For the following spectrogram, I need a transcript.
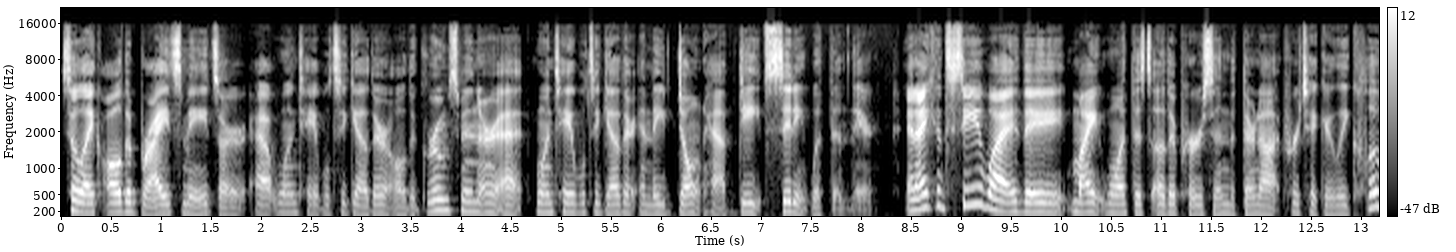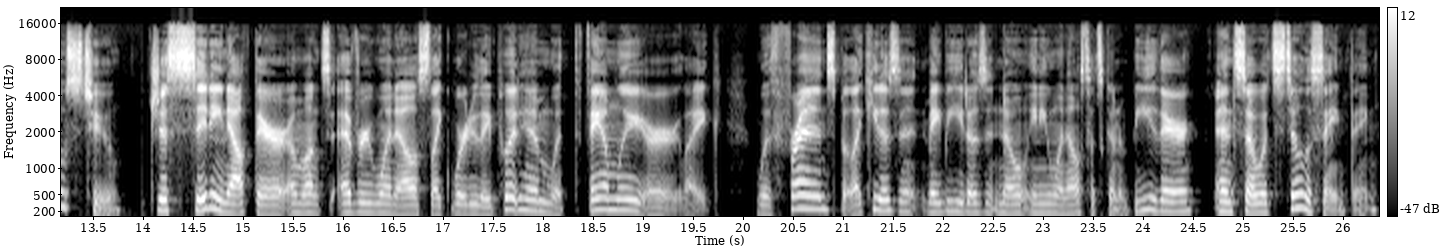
So, like, all the bridesmaids are at one table together, all the groomsmen are at one table together, and they don't have dates sitting with them there. And I could see why they might want this other person that they're not particularly close to just sitting out there amongst everyone else. Like, where do they put him with family or like with friends? But like, he doesn't, maybe he doesn't know anyone else that's going to be there. And so it's still the same thing.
